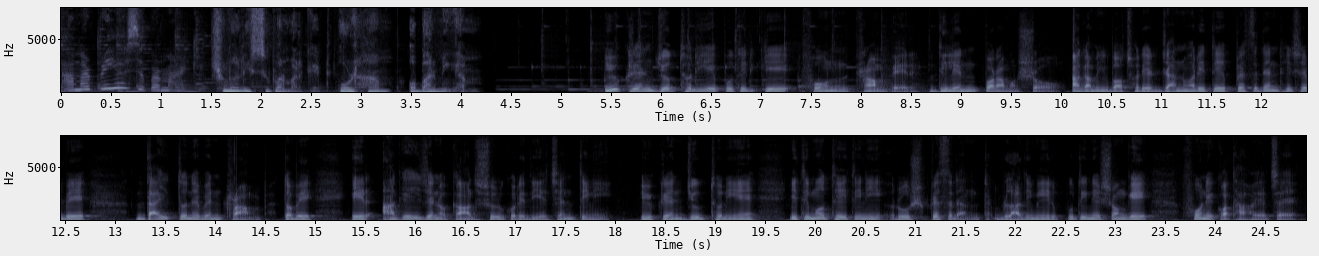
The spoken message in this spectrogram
আমার প্রিয় সুপারমার্কেট। সোনালী সুপারমার্কেট ওল্ডহাম ও বার্মিংহাম। ইউক্রেন যুদ্ধ নিয়ে পুতিনকে ফোন ট্রাম্পের দিলেন পরামর্শ। আগামী বছরের জানুয়ারিতে প্রেসিডেন্ট হিসেবে দায়িত্ব নেবেন ট্রাম্প তবে এর আগেই যেন কাজ শুরু করে দিয়েছেন তিনি। ইউক্রেন যুদ্ধ নিয়ে ইতিমধ্যেই তিনি রুশ প্রেসিডেন্ট ভ্লাদিমির পুতিনের সঙ্গে ফোনে কথা হয়েছে।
